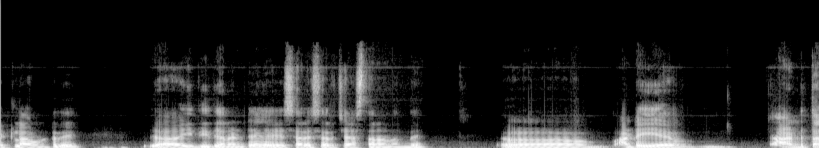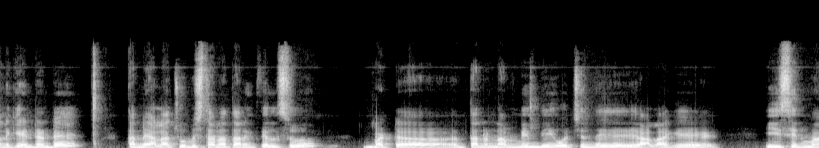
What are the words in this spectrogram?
ఇట్లా ఉంటుంది. ఇది ఇది అని అంటే సరే సరే చేస్తానని అంటే అంటే తనకి ఏంటంటే తను ఎలా చూపిస్తానో తనకి తెలుసు. బట్ తను నమ్మింది వచ్చింది అలాగే ఈ సినిమా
